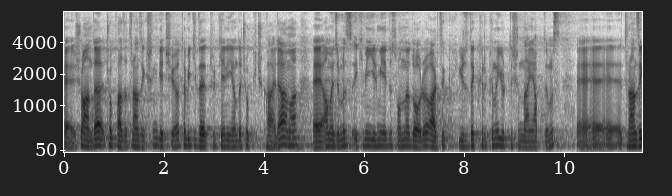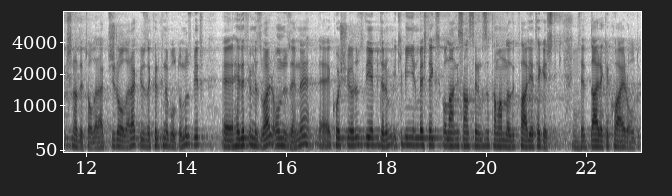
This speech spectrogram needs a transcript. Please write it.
E, şu anda çok fazla transaction geçiyor. Tabii ki de Türkiye'nin yanında çok küçük hala ama e, amacımız 2027 sonuna doğru artık %40'ını yurt dışından yaptığımız e, transaction adeti olarak, ciro olarak %40'ını bulduğumuz bir e, hedefimiz var. Onun üzerine e, koşuyoruz diyebilirim. 2025'te eksik olan lisanslarımızı tamamladık, faaliyete geçtik. İşte direct acquire olduk.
